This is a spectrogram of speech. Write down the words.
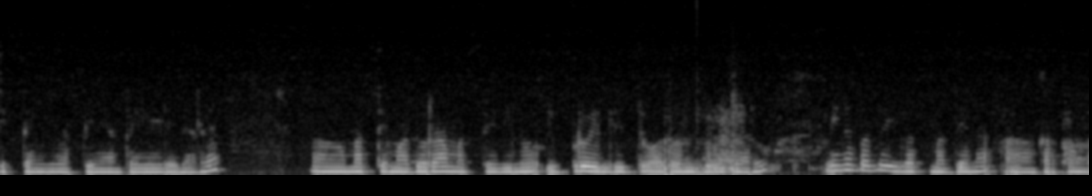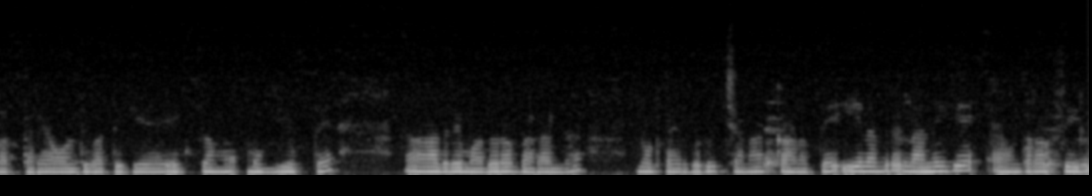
ಚಿಕ್ಕ ತಂಗಿ ಬರ್ತೀನಿ ಅಂತ ಹೇಳಿದ್ದಾಳೆ ಮತ್ತು ಮಧುರ ಮತ್ತು ವಿನು ಇಬ್ಬರು ಇಲ್ಲಿದ್ದು ಅದೊಂದು ಬೇಜಾರು. ವಿನು ಬಂದು ಇವತ್ತು ಮಧ್ಯಾಹ್ನ ಕರ್ಕೊಂಡು ಬರ್ತಾರೆ. ಅವಳದ್ದು ಇವತ್ತಿಗೆ ಎಕ್ಸಾಮು ಮುಗಿಯುತ್ತೆ. ಆದರೆ ಮಧುರ ಬರಲ್ಲ. ನೋಡ್ತಾ ಇರ್ಬೋದು, ಚೆನ್ನಾಗಿ ಕಾಣುತ್ತೆ. ಏನಂದರೆ ನನಗೆ ಒಂಥರ ಫೀಲ್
